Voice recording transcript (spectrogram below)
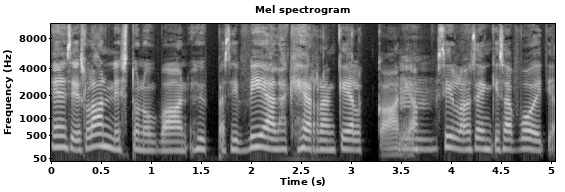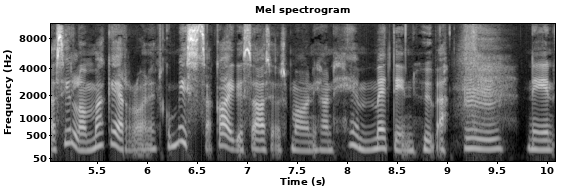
En siis lannistunut, vaan hyppäsin vielä kerran kelkkaan ja Mm. silloin sen kisan voit. Ja silloin mä kerroin, että kun missä kaikissa asioissa mä oon ihan hemmetin hyvä. Mm. Niin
